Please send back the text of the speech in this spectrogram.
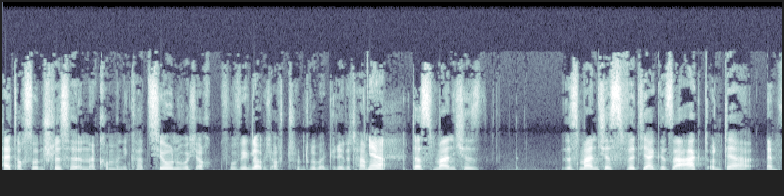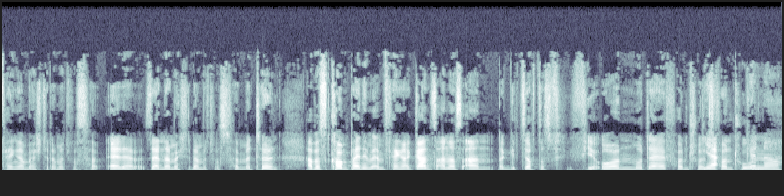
halt auch so ein Schlüssel in der Kommunikation, wo ich auch, wo wir, glaube ich, auch schon drüber geredet haben, ja. dass manche das manches wird ja gesagt und der Empfänger möchte damit was, äh, der Sender möchte damit was vermitteln, aber es kommt bei dem Empfänger ganz anders an. Da gibt es ja auch das Vier-Ohren-Modell von Schulz ja, von Thun, genau.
